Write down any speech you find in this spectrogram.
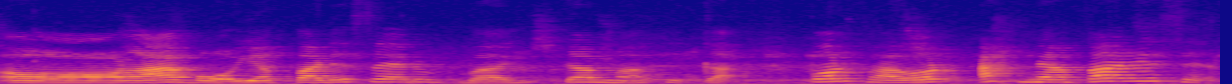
ahora voy a aparecer, varita mágica. Por favor, hazme aparecer.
